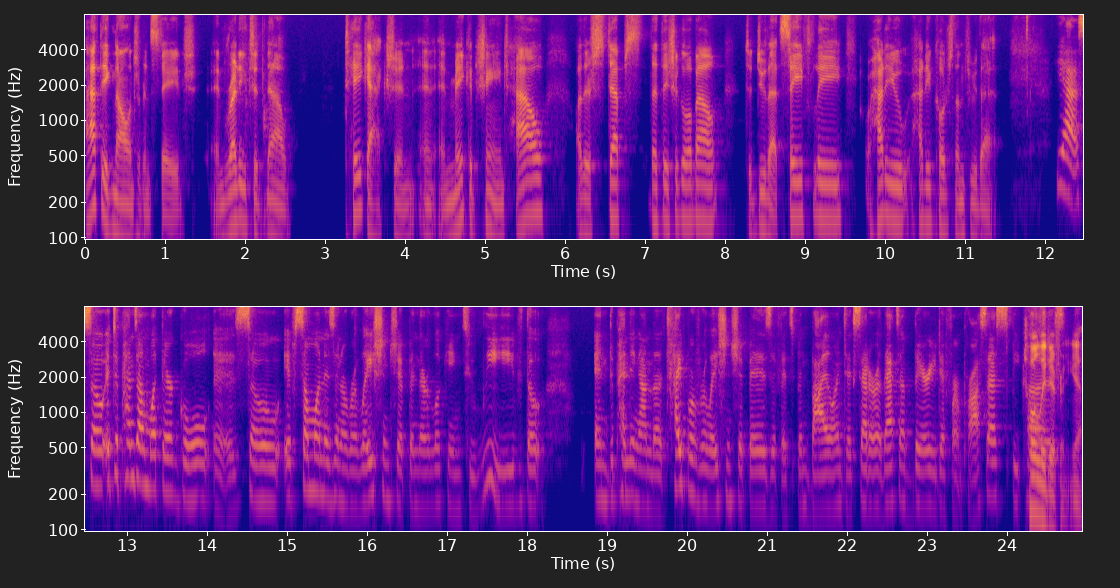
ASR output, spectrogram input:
at the acknowledgement stage and ready to now take action and, and make a change how are there steps that they should go about to do that safely? Or how do you how do you coach them through that? Yeah, so it depends on what their goal is. So if someone is in a relationship and they're looking to leave, though and depending on the type of relationship is if it's been violent et cetera that's a very different process because totally different yeah.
